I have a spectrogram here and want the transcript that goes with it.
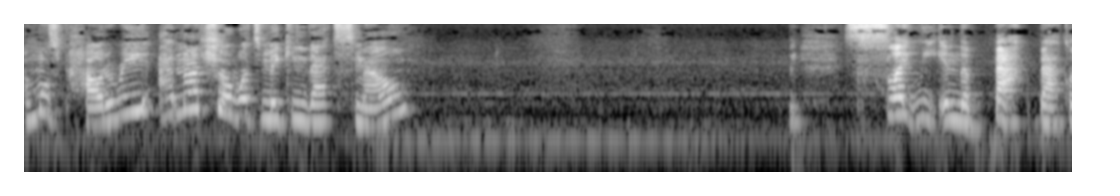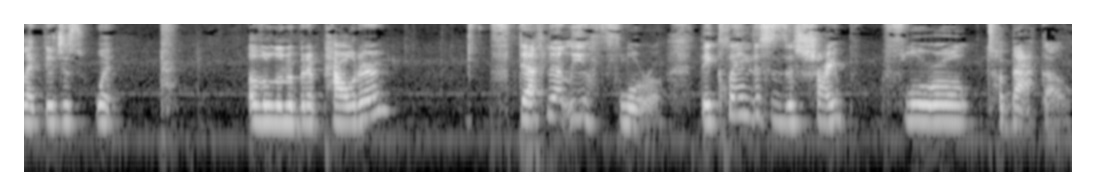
almost powdery. I'm not sure what's making that smell. Slightly in the back, back, like they just went of a little bit of powder. Definitely floral. They claim this is a sharp floral tobacco.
